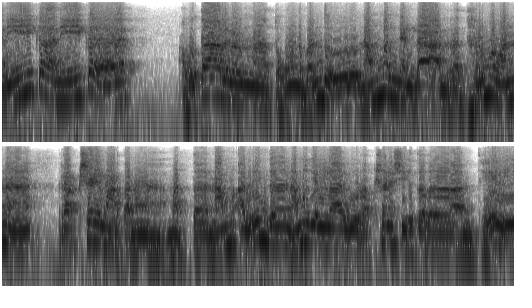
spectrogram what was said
ಅನೇಕ ಅನೇಕ ಅವತಾರಗಳನ್ನ ತಗೊಂಡು ಬಂದು ನಮ್ಮನ್ನೆಲ್ಲ ಅಂದ್ರ ಧರ್ಮವನ್ನ ರಕ್ಷಣೆ ಮಾಡ್ತಾನ. ಮತ್ತ ನಮ್ ಅದರಿಂದ ನಮಗೆಲ್ಲರಿಗೂ ರಕ್ಷಣೆ ಸಿಗ್ತದ ಅಂತ ಹೇಳಿ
